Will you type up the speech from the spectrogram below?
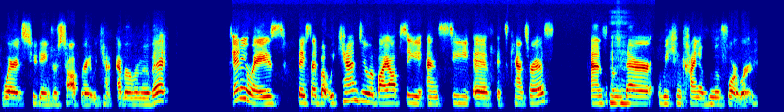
where it's too dangerous to operate. We can't ever remove it. Anyways, they said, but we can do a biopsy and see if it's cancerous. And from mm-hmm. there, we can kind of move forward.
